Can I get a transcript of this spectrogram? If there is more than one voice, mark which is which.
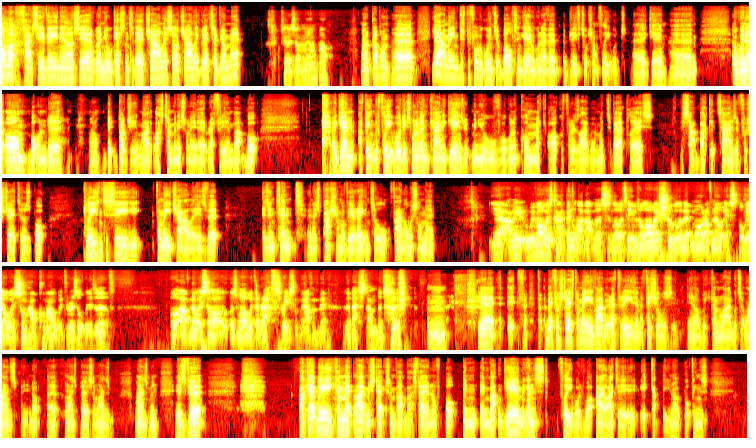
Speaker 1: Well, welcome to Tykes TV. Neil Ellis here. I've got a new guest on today, Charlie. So, Charlie, great to have you on, mate.
Speaker 2: Cheers on me on, pal.
Speaker 1: Not a problem. Uh, yeah, I mean, just before we go into the Bolton game, we're going to have a, a brief touch on Fleetwood uh, game. Um, a win at home, but under, well, a bit dodgy like last 10 minutes when it uh, referee and that. But again, I think with Fleetwood, it's one of them kind of games with Maneuver. We're going to come make it awkward for us, like when we went to their place. Sat back at times and frustrated us. But pleasing to see for me, Charlie, is that his intent and his passion will be right until final whistle, mate.
Speaker 2: Yeah, I mean, we've always kind of been like that versus lower teams. We'll always struggle a bit more, I've noticed, but we always somehow come out with the result we deserve. But I've noticed a lot as well with the refs recently haven't been the best standard.
Speaker 1: mm. Yeah, it, a bit frustrating for me is like with referees and officials. You know, we can like go to lines, you know, uh, lines person, lines linesman, is that I get where you can make like mistakes and that. That's fair enough. But in in that game against Fleetwood, what highlighted it, it, it you know, it put things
